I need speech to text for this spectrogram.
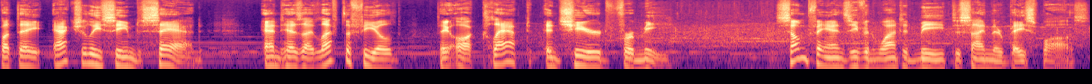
but they actually seemed sad, and as I left the field, they all clapped and cheered for me. Some fans even wanted me to sign their baseballs.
